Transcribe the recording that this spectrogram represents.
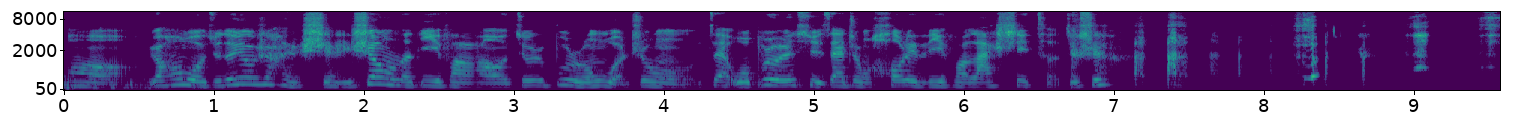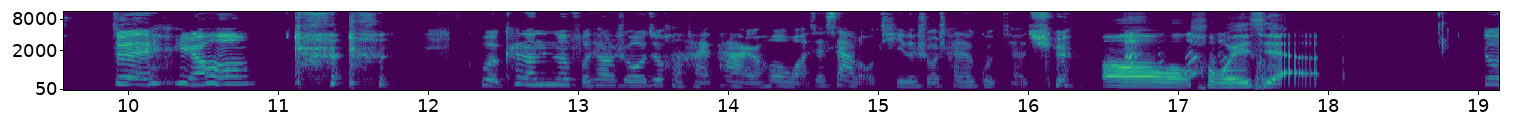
哦，然后我觉得又是很神圣的地方，就是不容我这种在我不允许在这种 holy 的地方拉 shit，就是。对，然后我看到那尊佛像的时候就很害怕，然后往下下楼梯的时候差点滚下去。哦，很危险。对，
